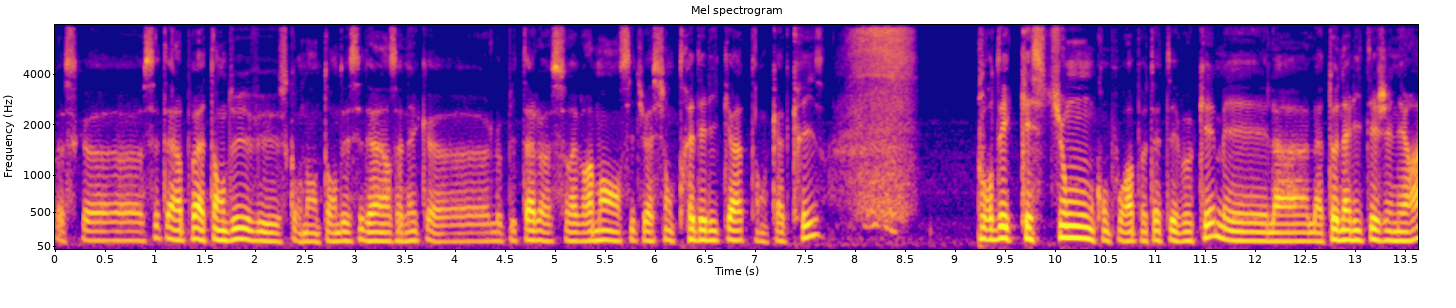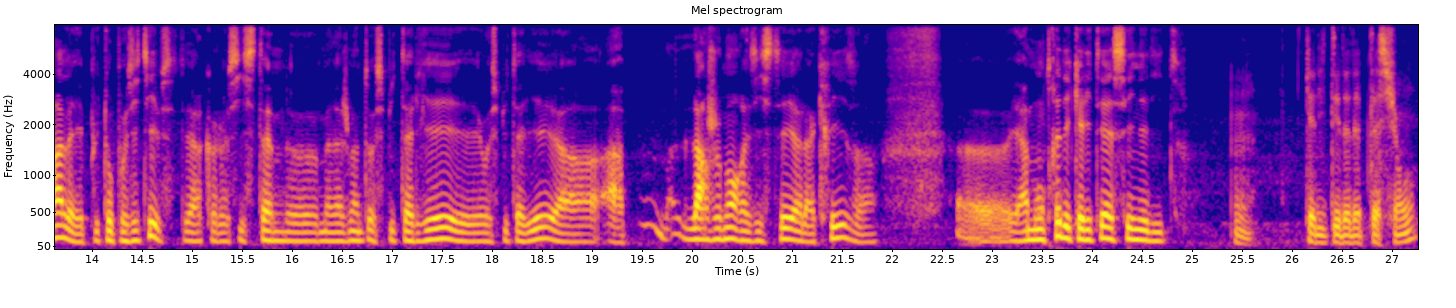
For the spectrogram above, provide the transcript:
parce que c'était un peu attendu, vu ce qu'on entendait ces dernières années, que l'hôpital serait vraiment en situation très délicate en cas de crise pour des questions qu'on pourra peut-être évoquer, mais la, tonalité générale est plutôt positive. C'est-à-dire que le système de management hospitalier et hospitalier a, largement résisté à la crise euh, et a montré des qualités assez inédites. Hmm. Qualité d'adaptation,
